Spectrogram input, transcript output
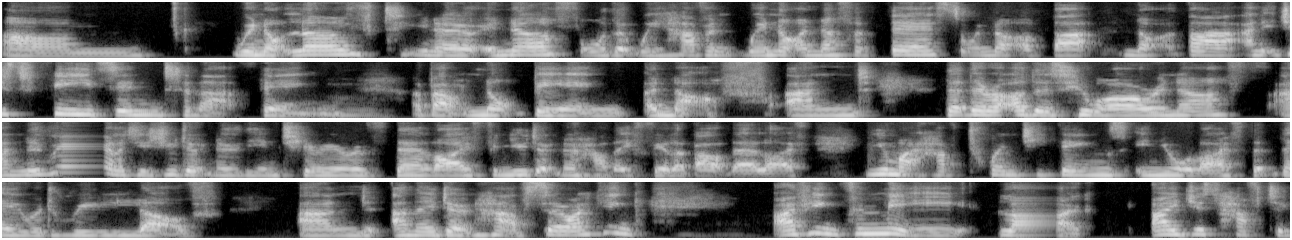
um, we're not loved you know enough or that we haven't we're not enough of this or not of that not of that. And it just feeds into that thing mm. about not being enough and that there are others who are enough. And the reality is you don't know the interior of their life and you don't know how they feel about their life. You might have 20 things in your life that they would really love and and they don't have. So i think i think for me like i just have to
